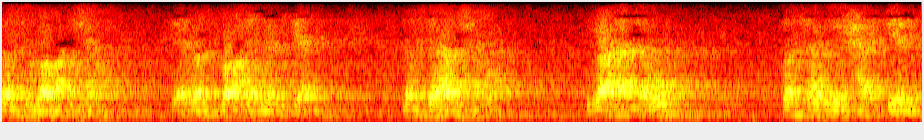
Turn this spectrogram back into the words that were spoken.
مس المرأة بشهوة يعني مس المرأة الأجنبية مسها بشهوة بمعنى أنه مسها بدون حائل بيده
